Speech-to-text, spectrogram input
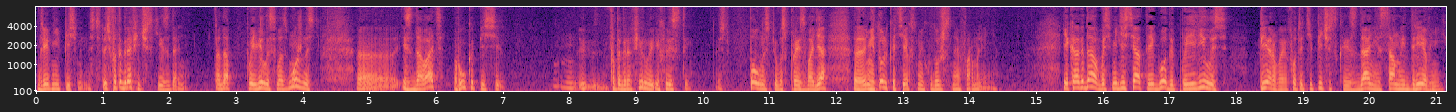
древней письменности, то есть фотографические издания. Тогда появилась возможность э, издавать рукописи фотографируя их листы. То есть полностью воспроизводя э, не только текст, но и художественное оформление. И когда в 80-е годы появилось первое фототипическое издание самой древней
